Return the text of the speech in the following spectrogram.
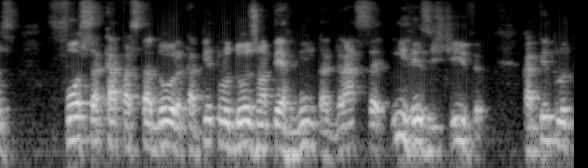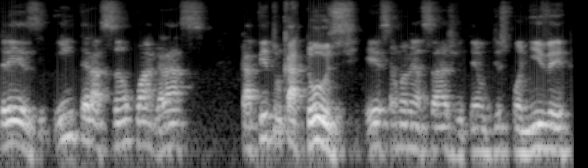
11, força capacitadora. Capítulo 12, uma pergunta, graça irresistível. Capítulo 13, interação com a graça. Capítulo 14, essa é uma mensagem que temos disponível,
